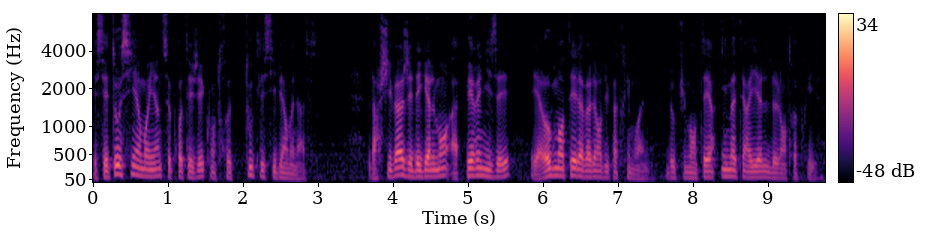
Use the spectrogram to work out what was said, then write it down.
Et c'est aussi un moyen de se protéger contre toutes les cybermenaces. L'archivage aide également à pérenniser et à augmenter la valeur du patrimoine, documentaire immatériel de l'entreprise.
